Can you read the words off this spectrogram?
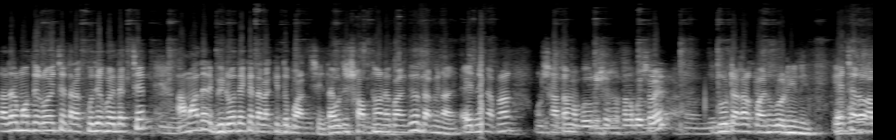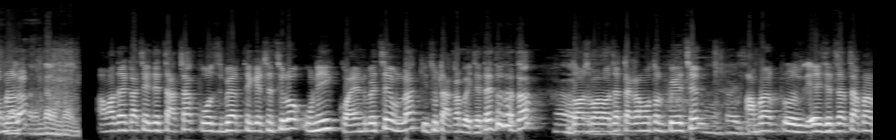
তাদের মধ্যে রয়েছে, তারা খুঁজে খুঁজে দেখছে। আমাদের ভিডিও দেখে তারা কিন্তু পাচ্ছে। তাই বলছি, সব ধরনের কয়েন কিন্তু দামি নয়। এই দিন আপনার সাতানব্বই, উনিশশো সাতানব্বই সালের দু টাকার কয়েনগুলো নিয়ে নিন। এছাড়াও আপনারা আমাদের কাছে যে চাচা কোচবিহার থেকে এসেছিল উনি কয়েন বেচে ওনারা কিছু টাকা পেয়েছে। তাই তো চাচা? হ্যাঁ। দশ বারো হাজার টাকার মতন পেয়েছেন। হ্যাঁ, আমরা এই যে চাচা আপনার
